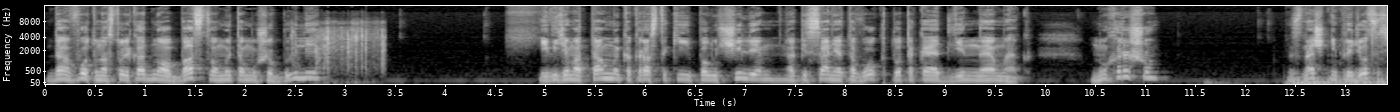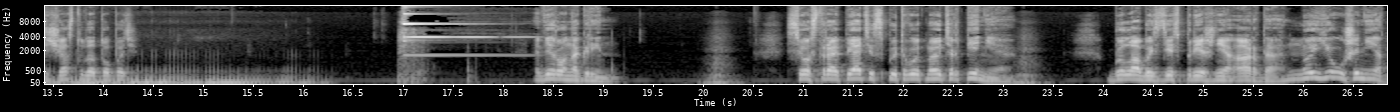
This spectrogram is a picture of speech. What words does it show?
Да, вот у нас только одно аббатство, мы там уже были. И, видимо, там мы как раз таки получили описание того, кто такая длинная Мэг. Ну хорошо. Значит, не придется сейчас туда топать. Верона Грин. Сестры опять испытывают мое терпение. Была бы здесь прежняя Арда, но ее уже нет.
